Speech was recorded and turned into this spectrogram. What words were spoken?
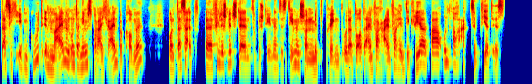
dass ich eben gut in meinen Unternehmensbereich reinbekomme und das hat äh, viele Schnittstellen zu bestehenden Systemen schon mitbringt oder dort einfach einfach integrierbar und auch akzeptiert ist.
